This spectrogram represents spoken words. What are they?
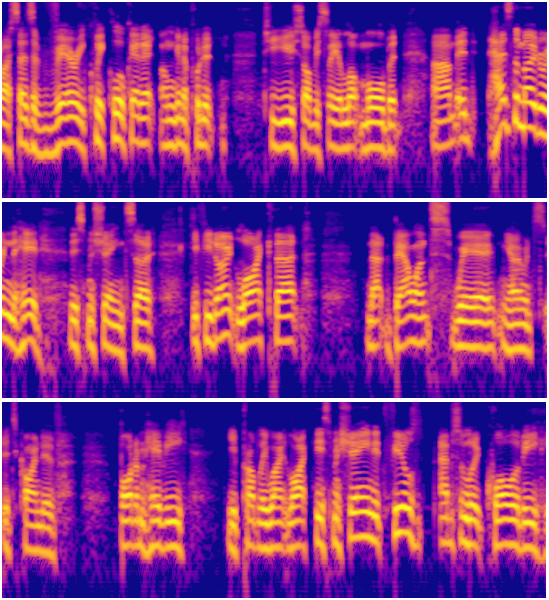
All right, so that's a very quick look at it. I'm going to put it to use obviously a lot more, but um, it has the motor in the head, this machine. So if you don't like that, that balance where, you know, it's, it's kind of bottom heavy, you probably won't like this machine. It feels absolute quality.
